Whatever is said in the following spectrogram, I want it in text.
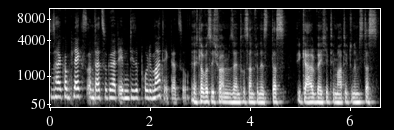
total komplex und dazu gehört eben diese Problematik dazu. Ja, ich glaube, was ich vor allem sehr interessant finde, ist, dass, egal welche Thematik du nimmst, dass,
